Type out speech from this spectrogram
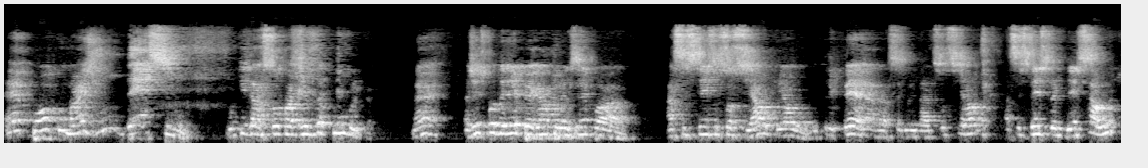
é pouco mais de um décimo do que gastou com a dívida pública. Né? A gente poderia pegar, por exemplo, a assistência social, que é o, o tripé né, da Seguridade Social, assistência, previdência e saúde,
